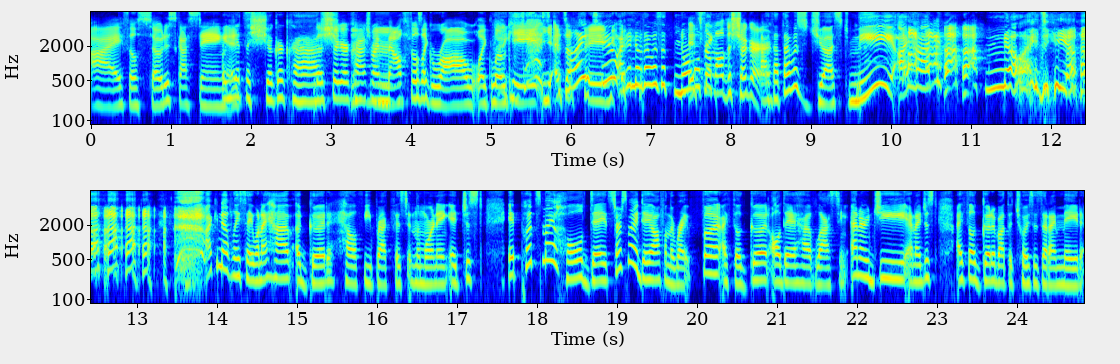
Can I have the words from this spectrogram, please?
I feel so disgusting. Oh, you get the sugar crash. the sugar crash. My mouth feels like raw, like low key. Yes, Yeah, it's a mine thing. too. I didn't know that was a normal It's from all the sugar. I thought that was just me. I had no idea. I can definitely say when I have a good healthy breakfast in the morning, it just it puts my whole day. It starts my day off on the right foot. I feel good all day. I have lasting energy and I just I feel good about the choices that I made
